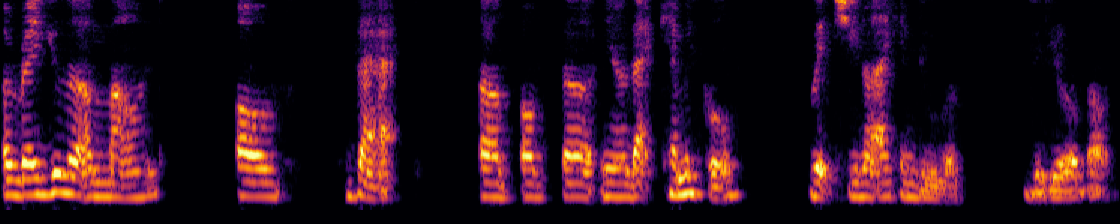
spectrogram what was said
a regular amount of that, of, of the, you know, that chemical, which, you know, I can do a video about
